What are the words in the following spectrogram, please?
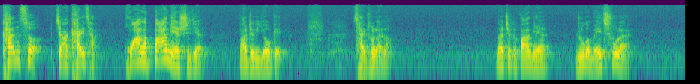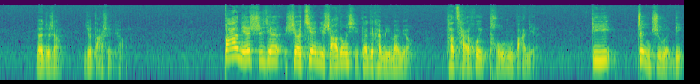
勘测加开采，花了八年时间，把这个油给采出来了。那这个八年如果没出来，那就是啊，你就打水漂了。八年时间是要建立啥东西？大家看明白没有？他才会投入八年。第一，政治稳定，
